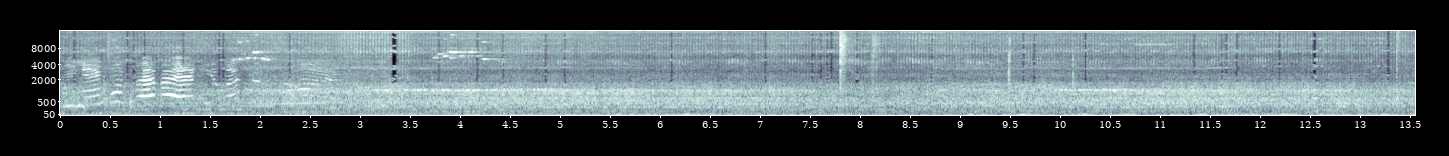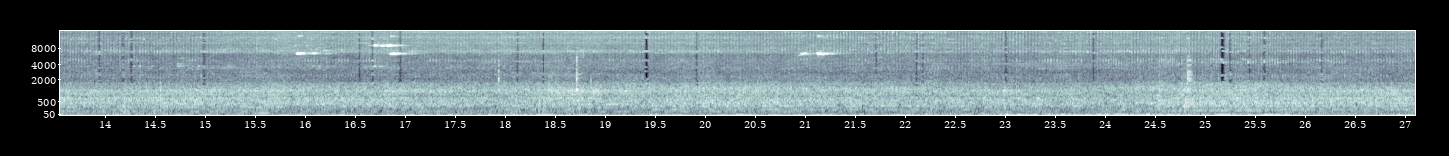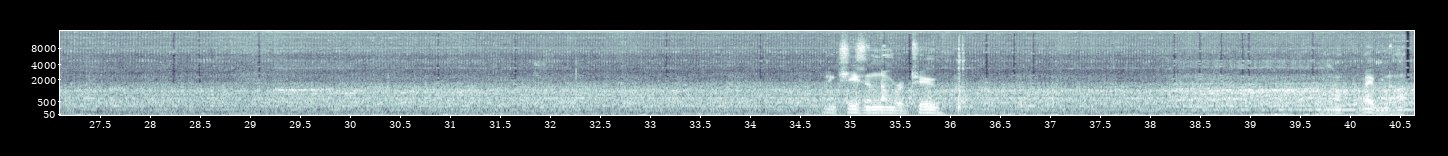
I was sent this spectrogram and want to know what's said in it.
We named him Bebe and he listens to us. I think she's in number two. No, maybe not.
